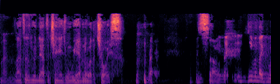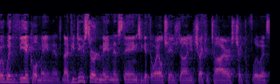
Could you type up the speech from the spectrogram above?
A lot of times we adapt to change when we have no other choice. Right so even like with vehicle maintenance. Now, if you do certain maintenance things, you get the oil change done, you check your tires, check the fluids.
